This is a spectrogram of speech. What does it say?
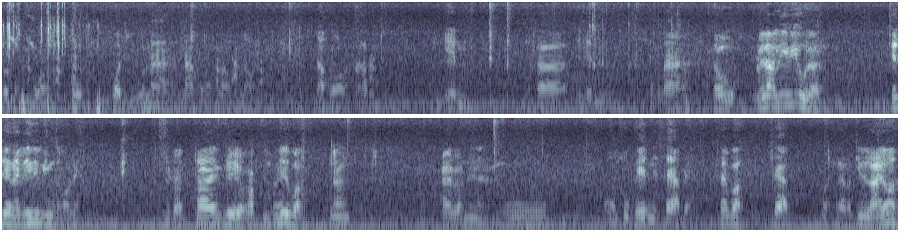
ต้นมะม่วงต้นพอดีอยู่หน้าหน้าของเราพี่น้องหน้าของเราครับ เย็นก็จะเห็นตรงหน้าเราเวลารีวิวเนี่ยแค่จะไหนรีวิวกินเขาเนี่ยก็ไทยที่ครับไม่ใช่บ่ยังใกล้แบบนี้นะโอ้โอ้สุเพนนี่แซ่บเลยใช่ป่ะแซ่บหมดแล้วกินหลายเนาะ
